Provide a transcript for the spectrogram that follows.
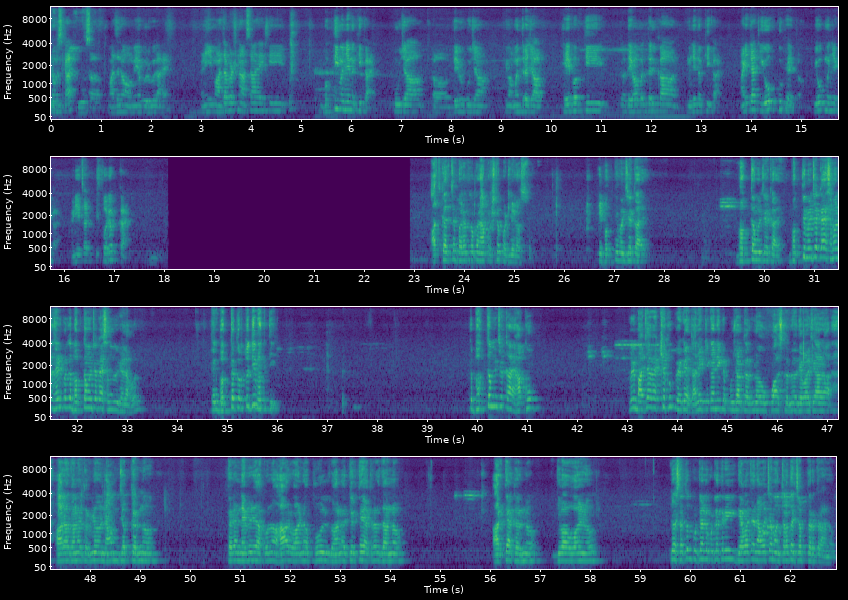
नमस्कार. अ, माझं नाव अमेय गुरुगुल आहे. आणि माझा प्रश्न असा आहे की भक्ती म्हणजे नक्की काय? पूजा अ, देवपूजा किंवा मंत्रजाप हे भक्ती देवाबद्दल का म्हणजे नक्की काय? आणि त्यात योग कुठे येतं? योग म्हणजे काय? आणि याच्यात फरक काय? आजकालच्या बऱ्याच लोकांना हा प्रश्न पडलेला असतो की भक्ती म्हणजे काय? भक्त म्हणजे काय? भक्ती म्हणजे काय समजण्यासाठी परत भक्त म्हणजे काय समजून घ्यायला हवं? कारण भक्त करतो ती भक्ती. तर भक्त म्हणजे काय? हा खूप म्हणजे माझ्या व्याख्या खूप वेगळ्या आहेत. अनेक ठिकाणी की पूजा करणं उपवास करणं देवाची आरा आराधना करणं नाम जप करणं त्याला नैवेद्य दाखवणं हार वाहणं फूल वाहणं तीर्थयात्रेला जाणं आरत्या करणं दिवा ओवाळणं किंवा सतत कुठल्या ना कुठल्या तरी देवाच्या नावाच्या मंत्राचा जप करत राहणं.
